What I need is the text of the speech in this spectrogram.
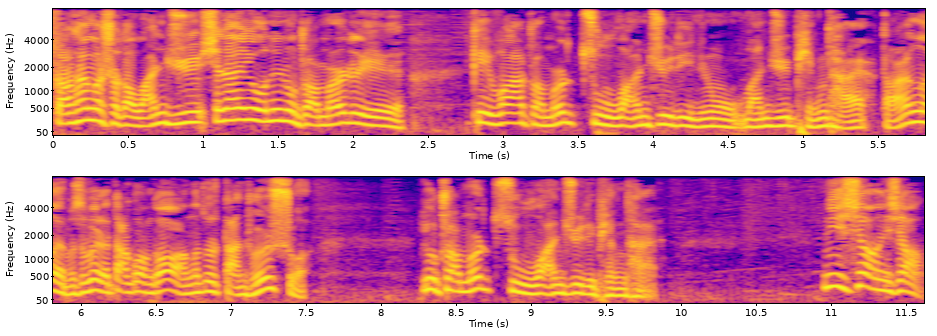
刚才我说到玩具，现在有那种专门的。给娃专门租玩具的那种玩具平台，当然我也不是为了打广告啊，我就是单纯说，有专门租玩具的平台。你想一想，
